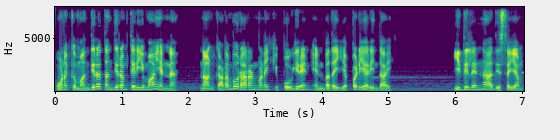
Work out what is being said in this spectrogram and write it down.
உனக்கு மந்திர தந்திரம் தெரியுமா என்ன? நான் கடம்பூர் அரண்மனைக்கு போகிறேன் என்பதை எப்படி அறிந்தாய்? இதில் என்ன அதிசயம்?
